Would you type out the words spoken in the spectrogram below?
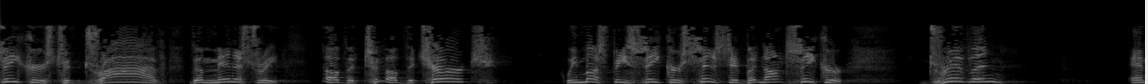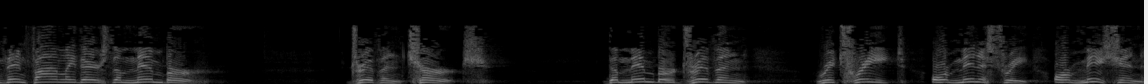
seekers to drive the ministry of the, of the church. We must be seeker sensitive, but not seeker driven. And then finally, there's the member driven church the member driven retreat or ministry or mission.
